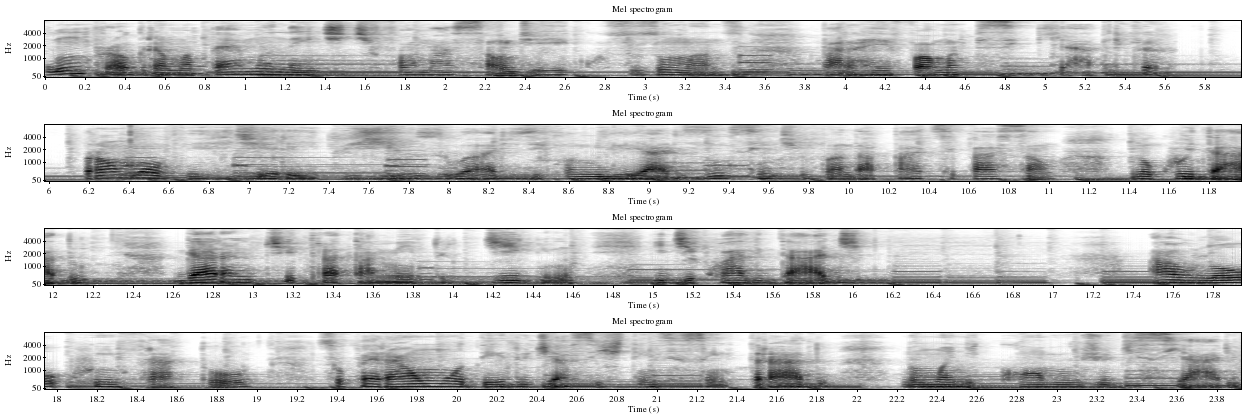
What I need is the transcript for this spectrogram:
um programa permanente de formação de recursos humanos para a reforma psiquiátrica, promover direitos de usuários e familiares, incentivando a participação no cuidado, garantir tratamento digno e de qualidade ao louco infrator, superar um modelo de assistência centrado no manicômio judiciário,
